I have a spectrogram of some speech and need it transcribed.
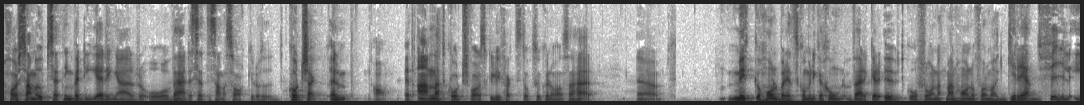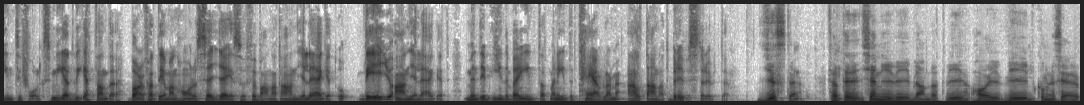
har samma uppsättning värderingar och värdesätter samma saker. Kort sagt, eller, ja, ett annat kort svar skulle ju faktiskt också kunna vara så här mycket hållbarhetskommunikation verkar utgå från att man har någon form av gräddfil in till folks medvetande. Bara för att det man har att säga är så förbannat angeläget. Och det är ju angeläget, men det innebär inte att man inte tävlar med allt annat brus där ute. Just det. För att det känner ju vi ibland att vi, har ju, vi kommunicerar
